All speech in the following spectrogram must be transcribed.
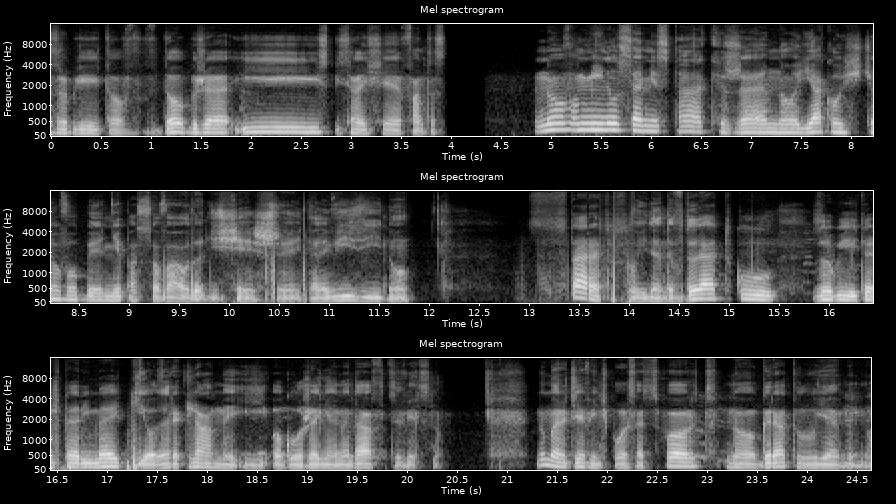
zrobili to dobrze i spisali się fantastycznie. No, minusem jest tak, że no jakościowo by nie pasowało do dzisiejszej telewizji, no. Stare to są identy. W dodatku zrobili też te remake'i reklamy i ogłoszenia nadawcy, więc no. Numer 9 Polsat Sport, no gratulujemy, no.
